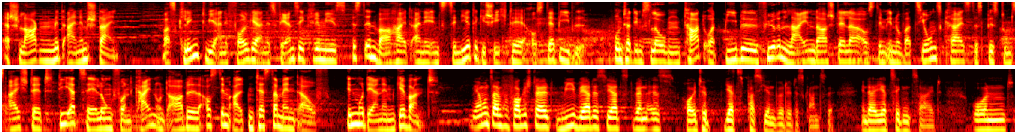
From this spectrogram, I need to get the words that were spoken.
erschlagen mit einem Stein. Was klingt wie eine Folge eines Fernsehkrimis, ist in Wahrheit eine inszenierte Geschichte aus der Bibel. Unter dem Slogan Tatort Bibel führen Laiendarsteller aus dem Innovationskreis des Bistums Eichstätt die Erzählung von Kain und Abel aus dem Alten Testament auf, in modernem Gewand. Wir haben uns einfach vorgestellt, wie wäre es jetzt, wenn es heute jetzt passieren würde, das Ganze, in der jetzigen Zeit. Und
